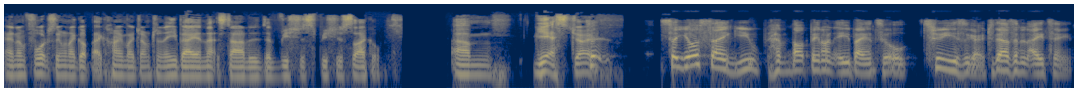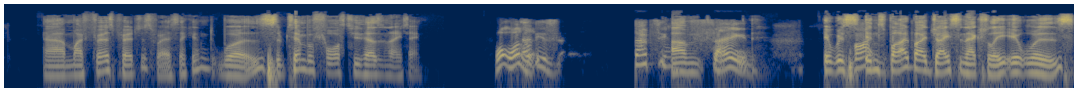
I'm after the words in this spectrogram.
And unfortunately, when I got back home, I jumped on eBay, and that started a vicious, vicious cycle. Um, yes, Joe. So you're saying you have not been on eBay until two years ago, 2018? Uh, my first purchase, wait a second, was September 4th, 2018. What was That it? is, that's Um, insane. It was My- inspired by Jason, actually. It was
